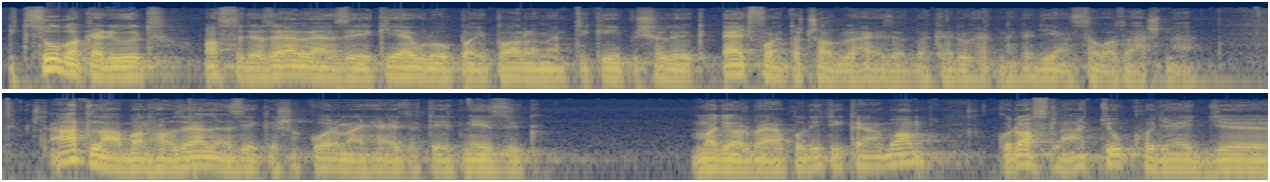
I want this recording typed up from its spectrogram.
Itt szóba került az, hogy az ellenzéki európai parlamenti képviselők egyfajta csapda helyzetbe kerülhetnek egy ilyen szavazásnál. Most általában, ha az ellenzék és a kormány helyzetét nézzük magyar belpolitikában, akkor azt látjuk, hogy egy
